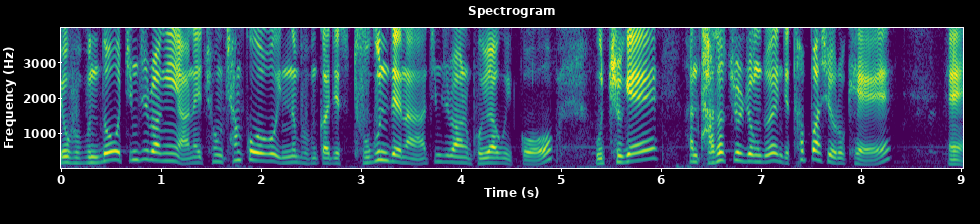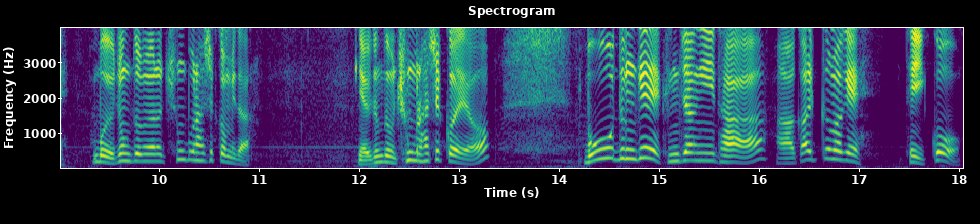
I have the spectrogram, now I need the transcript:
이 부분도 찜질방이 안에 총 창고 있는 부분까지 해서 두 군데나 찜질방을 보유하고 있고 우측에 한 다섯 줄 정도의 이제 텃밭이 이렇게 예, 뭐 이 정도면 충분하실 겁니다. 예, 이 정도면 충분하실 거예요. 모든 게 굉장히 다 아, 깔끔하게 돼 있고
